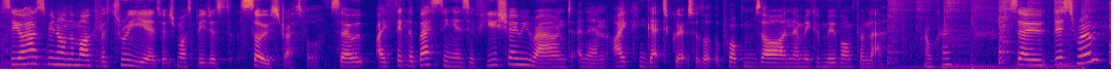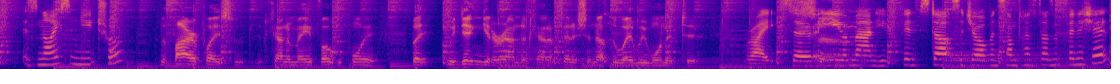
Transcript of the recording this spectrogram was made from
So your house has been on the market for three years, which must be just so stressful. So I think the best thing is if you show me around and then I can get to grips with what the problems are and then we can move on from there. Okay. So this room is nice and neutral. The fireplace was kind of main focal point, but we didn't get around to kind of finishing up the way we wanted to. Right, so, are you a man who fin- starts a job and sometimes doesn't finish it?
